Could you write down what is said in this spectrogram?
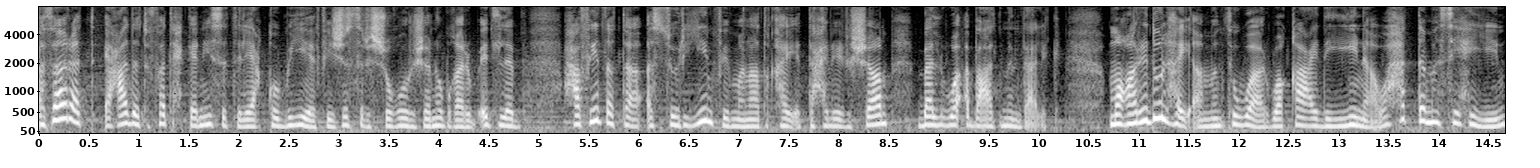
أثارت إعادة فتح كنيسة اليعقوبية في جسر الشغور جنوب غرب إدلب حفيظة السوريين في مناطق هيئة تحرير الشام بل وأبعد من ذلك. معارضو الهيئة من ثوار وقاعديين وحتى مسيحيين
